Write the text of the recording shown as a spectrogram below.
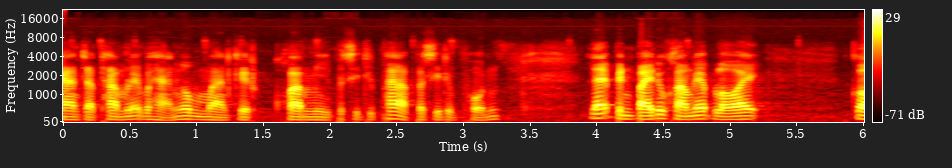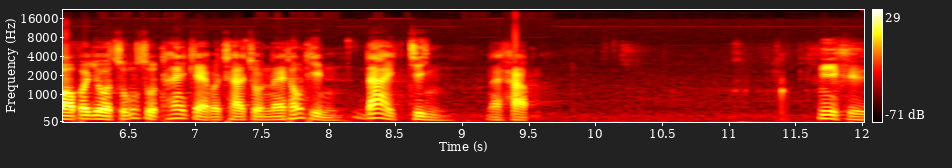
การจัดทำและบริหารงบประมาณเกิดความมีประสิทธิภาพประสิทธิผล และเป็นไปด้วยความเรียบร้อย ก่อประโยชน์สูงสุดให้แก่ประชาชนในท้องถิ่นได้จริงนะครับ นี่คือ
